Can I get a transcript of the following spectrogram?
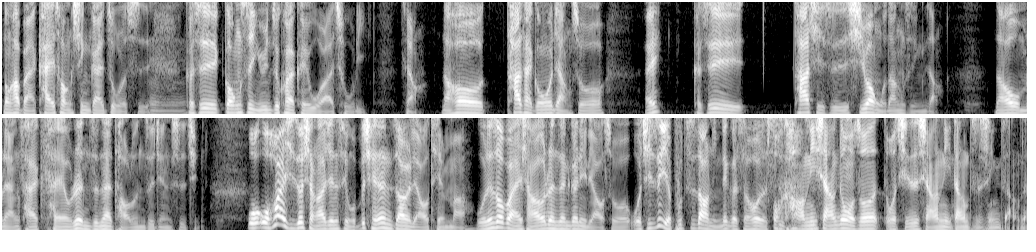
弄他本来开创性该做的事，嗯可是公司营运这块可以我来处理，这样。然后他才跟我讲说，哎，可是他其实希望我当执行长，然后我们两个才才有认真在讨论这件事情。我我后来其实想到一件事情，我不是前阵子找你聊天嘛？我那时候本来想要认真跟你聊说，说我其实也不知道你那个时候的事。我靠，你想要跟我说，我其实想要你当执行长这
